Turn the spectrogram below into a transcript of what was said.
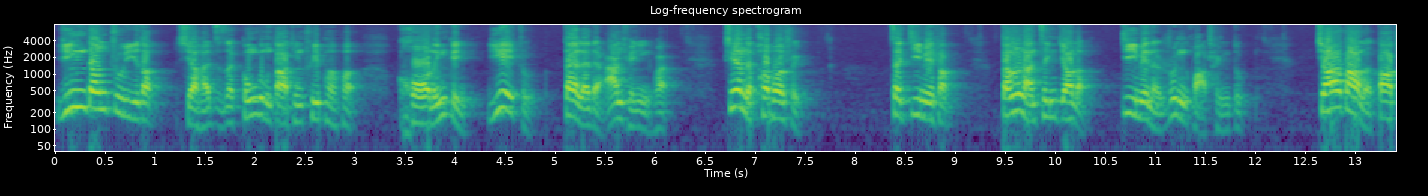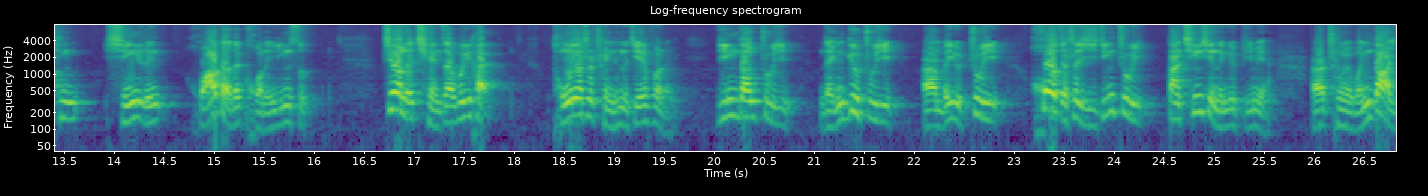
应当注意到小孩子在公共大厅吹泡泡可能给业主带来的安全隐患。这样的泡泡水在地面上，当然增加了地面的润滑程度，加大了大厅行人滑倒的可能因素。这样的潜在危害，同样是陈晨的监护人应当注意、能够注意而没有注意，或者是已经注意但轻信能够避免。而成为文大爷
